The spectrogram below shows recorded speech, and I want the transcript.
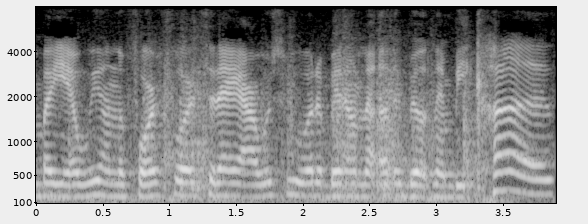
But yeah we on the fourth floor today. I wish we would have been on the other building because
